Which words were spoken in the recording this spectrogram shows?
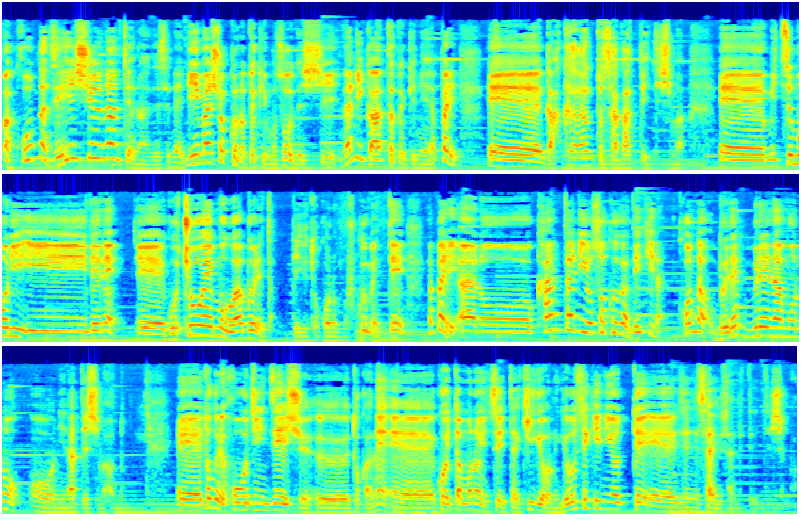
まあ、こんな税収なんていうのはですね、リーマンショックの時もそうですし、何かあった時にやっぱり、えー、ガクンと下がっていってしまう。えー、見積もりでね、えー5兆円も上振れたっていうところも含めて、やっぱり、あのー簡単に予測ができない。こんなブレブレなものになってしまうと。えー特に法人税収とかね、えーこういったものについては企業の業績によって、えー全然左右されていってしまう。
